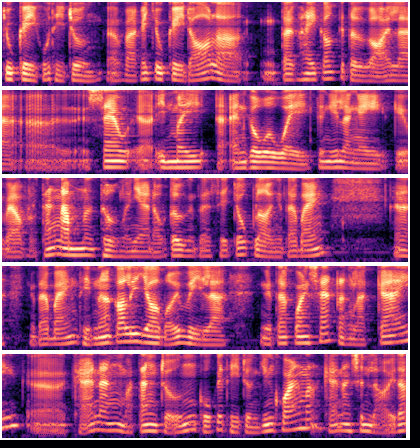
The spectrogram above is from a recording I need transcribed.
chu kỳ của thị trường. À, và cái chu kỳ đó là ta hay có cái từ gọi là uh, sell à, in May à, and go away. Có nghĩa là ngày vào tháng 5 đó, thường là nhà đầu tư người ta sẽ chốt lời người ta bán. Ha, người ta bán thì nó có lý do bởi vì là người ta quan sát rằng là cái uh, khả năng mà tăng trưởng của cái thị trường chứng khoán đó khả năng sinh lợi đó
